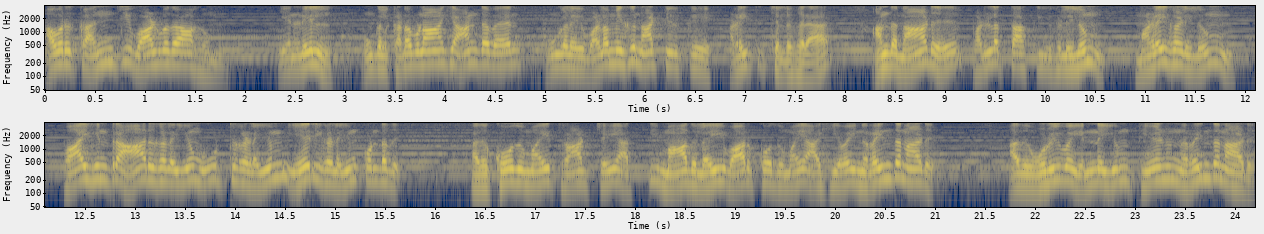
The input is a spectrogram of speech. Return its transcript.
அவருக்கு அஞ்சி வாழ்வதாகும். ஏனெனில் உங்கள் கடவுளாகி ஆண்டவர் உங்களை வளமிகு நாட்டிற்கு அழைத்துச் செல்லுகிறார். அந்த நாடு பள்ளத்தாக்குகளிலும் மலைகளிலும் பாய்கின்ற ஆறுகளையும் ஊற்றுகளையும் ஏரிகளையும் கொண்டது. அது கோதுமை திராட்சை அத்தி மாதுளை வார்கோதுமை ஆகியவை நிறைந்த நாடு. அது ஒழிவ எண்ணெயும் தேனும் நிறைந்த நாடு.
